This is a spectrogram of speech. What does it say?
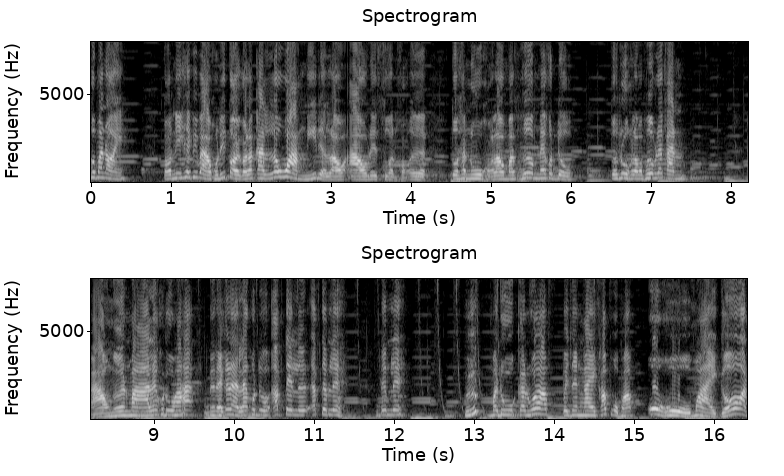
ขึ้นมาหน่อย ตอนนี้ให้พี่บ่าวคนที่ต่อยก่อนแล้วกัน ระหว่างนี้เดี๋ยวเราเอาในส่วนของเออตัวธนูของเรามาเพิ่มนะคนดูตัวธนูของเรามาเพิ่มแล้วกัน เอาเงินมาแล้วคนดูฮะไหนๆก็ไหนแล้วคนดูอัพเต็มเลยอัพเต็มเลยเต็มเลยปึ๊บมาดูกันว่าเป็นยังไงครับผมครับ โอ้โห my god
